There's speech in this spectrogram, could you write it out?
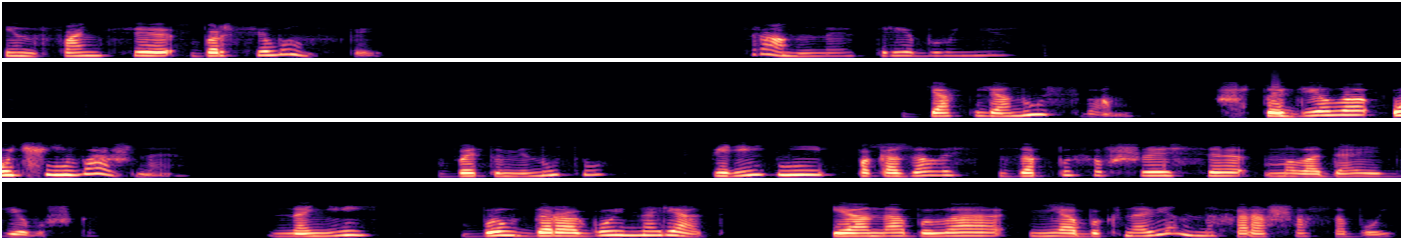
инфанте Барселонской. Странное требование. Я клянусь вам, что дело очень важное. В эту минуту передней показалась запыхавшаяся молодая девушка. На ней был дорогой наряд, и она была необыкновенно хороша собой.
